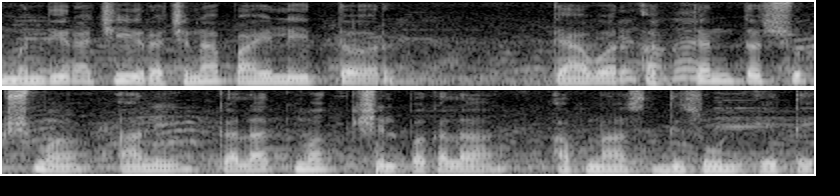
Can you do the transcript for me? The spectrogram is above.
मंदिराची रचना पाहिली तर त्यावर अत्यंत सूक्ष्म आणि कलात्मक शिल्पकला आपणास दिसून येते.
